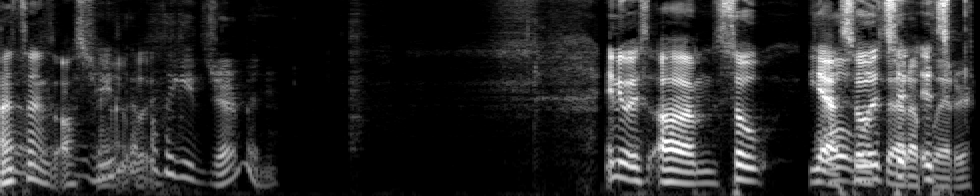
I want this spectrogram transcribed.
I Einstein's Austrian, I I don't believe. think he's German. Anyways, um, so yeah, We'll so it's it's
